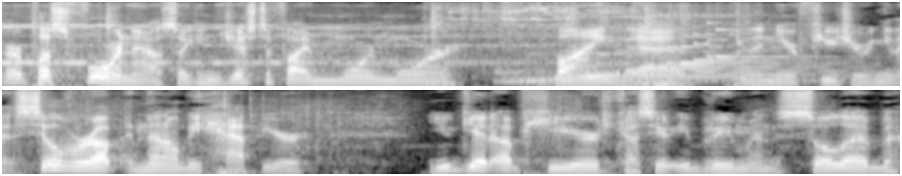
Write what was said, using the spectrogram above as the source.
We're plus four now, so I can justify more and more buying that in the near future. We can get that silver up, and then I'll be happier. You get up here to Kasir Ibrim and Soleb.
